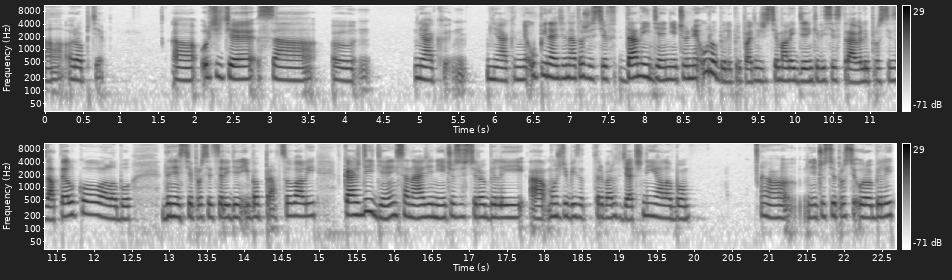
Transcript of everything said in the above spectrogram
a, robte. A, určite sa uh, nejak nejak neupínajte na to, že ste v daný deň niečo neurobili, prípadne, že ste mali deň, kedy ste strávili proste za telkou, alebo dnes ste proste celý deň iba pracovali. V každý deň sa nájde niečo, čo ste robili a môžete byť za to treba vďační, alebo uh, niečo ste proste urobili.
